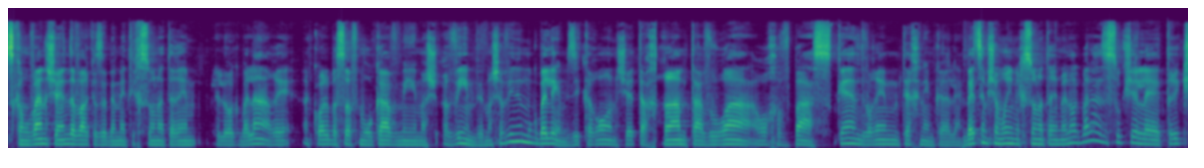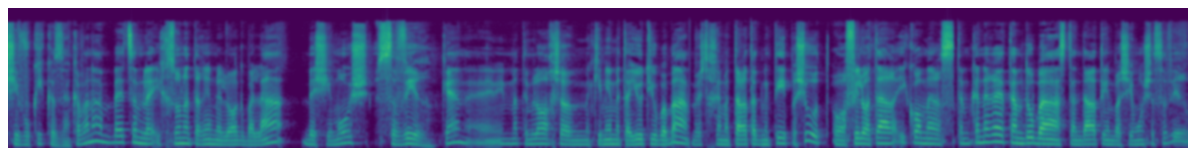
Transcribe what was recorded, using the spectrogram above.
אז כמובן שאין דבר כזה באמת אחסון אתרים ללא הגבלה, הרי הכל בסוף מורכב ממשאבים, ומשאבים הם מוגבלים, זיכרון, שטח, רם, תעבורה, רוחב פס, כן, דברים טכניים כאלה. בעצם שאומרים אחסון אתרים ללא הגבלה זה סוג של אה, טריק שיווקי כזה, הכוונה בעצם לאחסון אתרים ללא הגבלה בשימוש סביר, כן? אם אתם לא עכשיו מקימים את היוטיוב הבא ויש לכם אתר תדמיתי פשוט, או אפילו אתר e-commerce, אתם כנראה תעמדו בסטנדרטים בשימוש הסביר.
